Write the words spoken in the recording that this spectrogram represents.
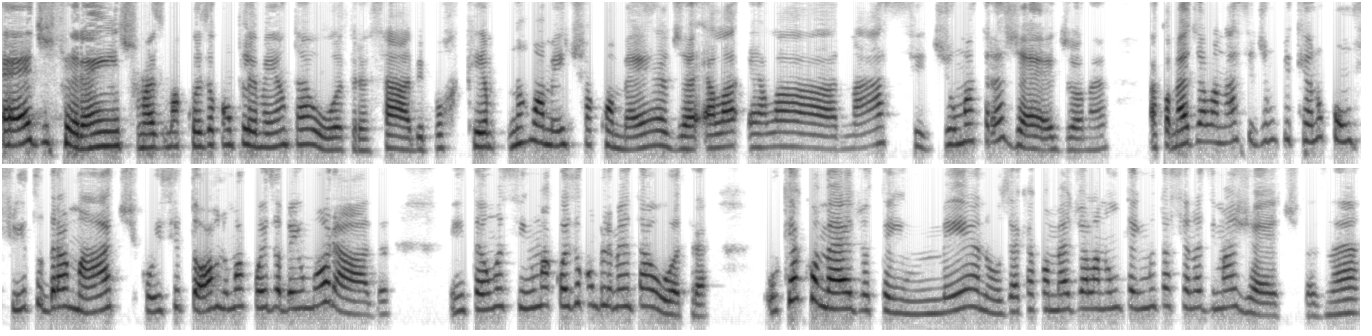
É diferente, mas uma coisa complementa a outra, sabe? Porque normalmente a comédia, ela, ela nasce de uma tragédia, né? A comédia, ela nasce de um pequeno conflito dramático e se torna uma coisa bem humorada. Então, assim, uma coisa complementa a outra. O que a comédia tem menos é que a comédia ela não tem muitas cenas imagéticas, né?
